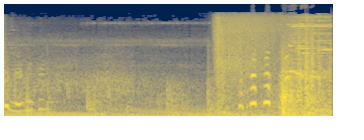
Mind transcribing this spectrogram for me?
Ha ha ha ha!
